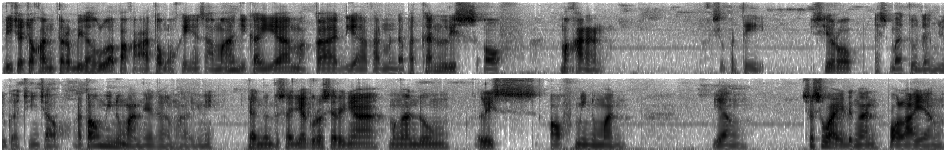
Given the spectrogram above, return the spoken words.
Dicocokkan terlebih dahulu apakah atom oke-nya sama. Jika iya, maka dia akan mendapatkan list of makanan. Seperti sirup, es batu, dan juga cincau. Atau minuman ya dalam hal ini. Dan tentu saja grocery-nya mengandung list of minuman yang sesuai dengan pola yang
